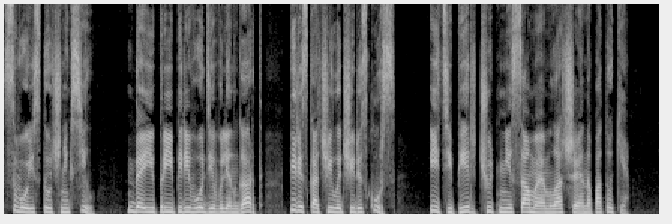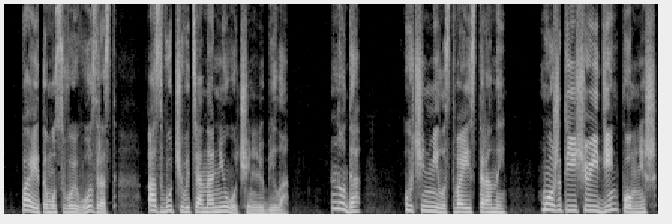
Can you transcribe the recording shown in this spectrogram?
свой источник сил, да и при переводе в Эленгард перескочила через курс, и теперь чуть не самая младшая на потоке. Поэтому свой возраст озвучивать она не очень любила. «Ну да, очень мило с твоей стороны. Может, еще и день помнишь?»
